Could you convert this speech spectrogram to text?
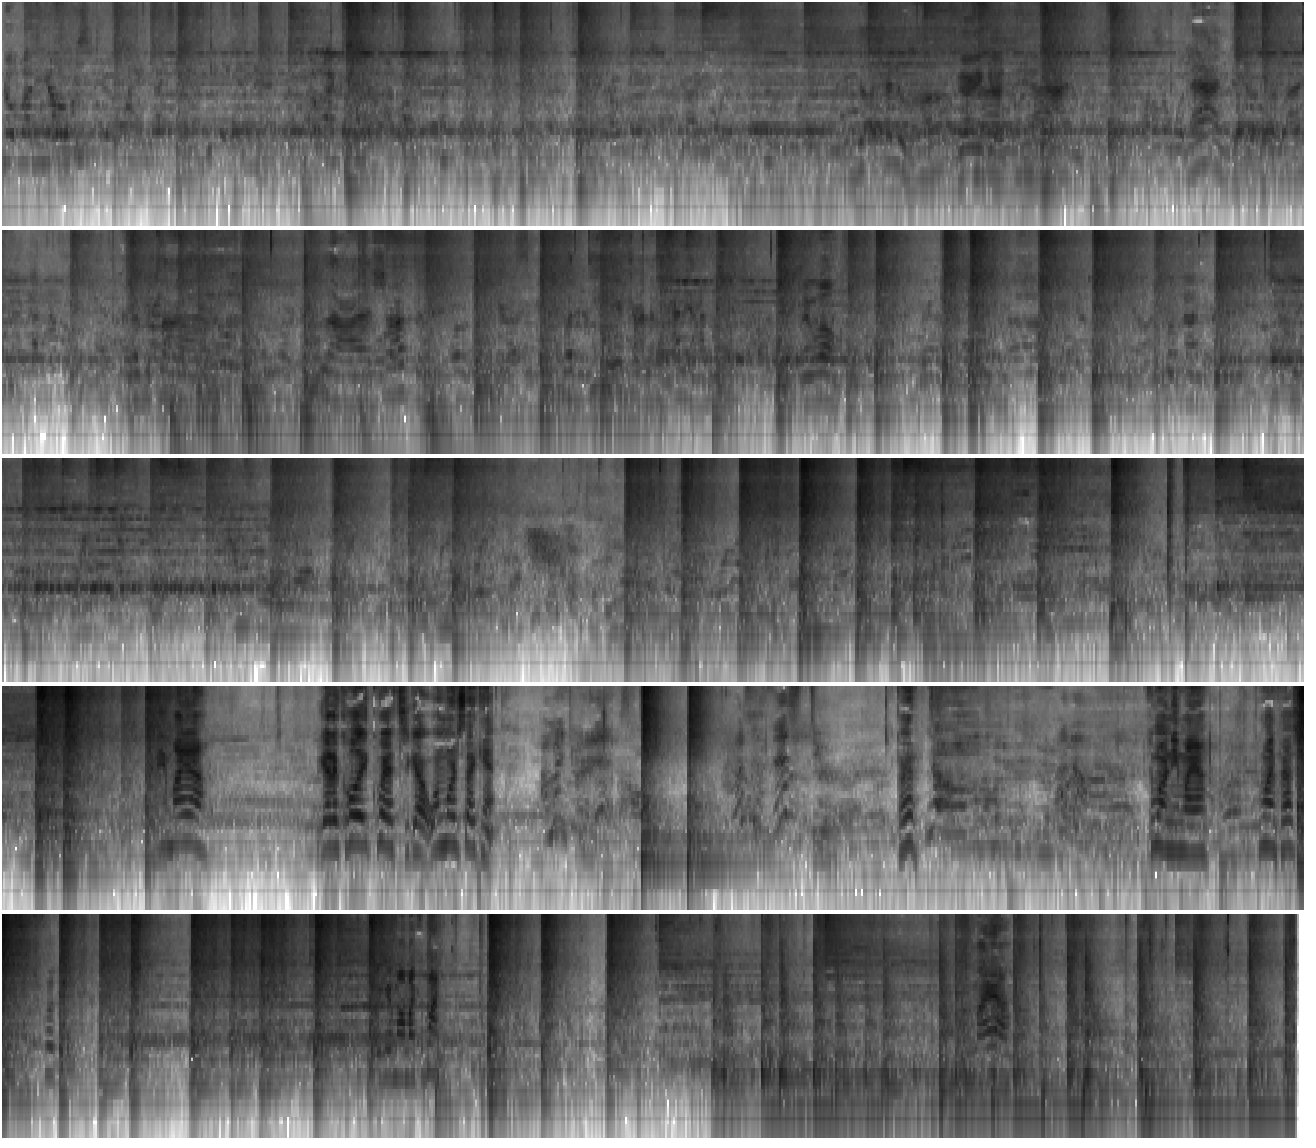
nobody else. حلو ها Very good, yeah. ناعم ناعم بتطلع أنا بيطلع بيطلع شاطر وديه هيك على محل على I will. Maya, we gotta call it quits. You got one more second. I'm gonna do this. What does this do? Go ahead. No. Come on, Nehemiah. Come on, pass it. Okay, Mama, come on. Nehemiah.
